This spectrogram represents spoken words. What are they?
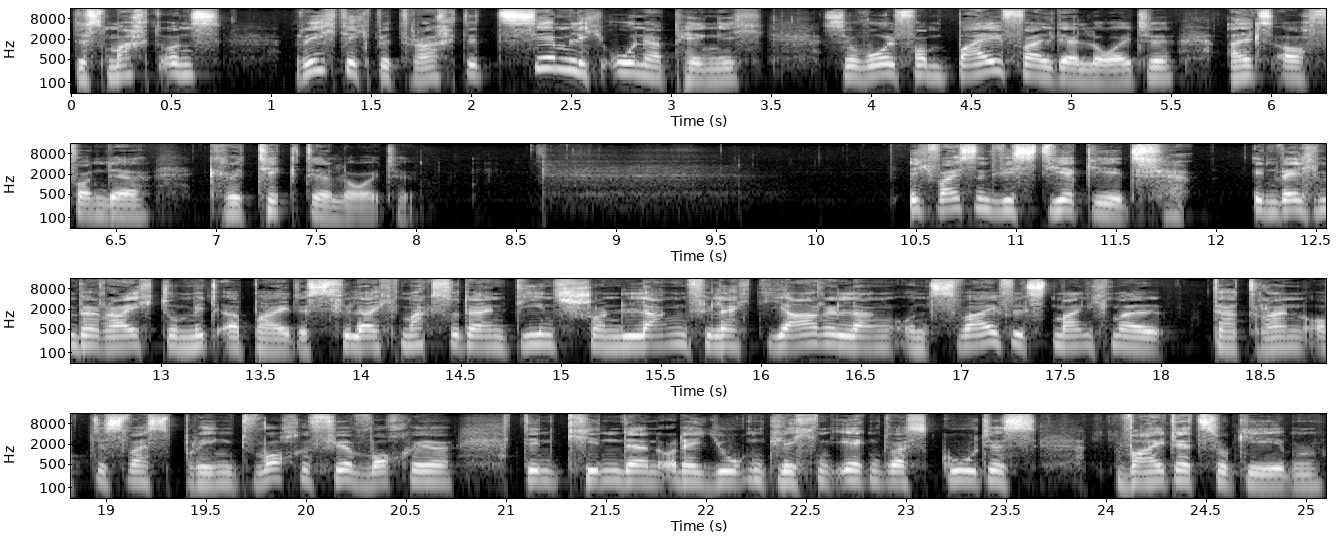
Das macht uns richtig betrachtet ziemlich unabhängig, sowohl vom Beifall der Leute als auch von der Kritik der Leute. Ich weiß nicht, wie es dir geht, in welchem Bereich du mitarbeitest. Vielleicht machst du deinen Dienst schon lang, vielleicht jahrelang und zweifelst manchmal daran, ob das was bringt, Woche für Woche den Kindern oder Jugendlichen irgendwas Gutes weiterzugeben.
